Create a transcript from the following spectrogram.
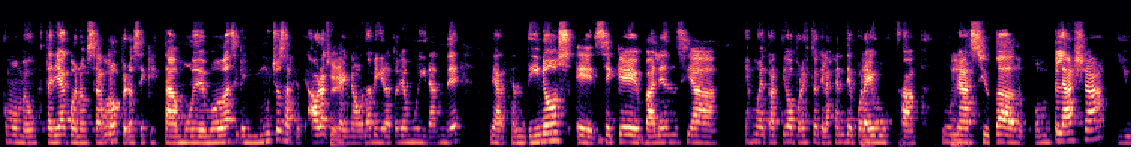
como me gustaría conocerlo, pero sé que está muy de moda, así que hay muchos argentinos, ahora que hay una ola migratoria muy grande de argentinos, eh, sé que Valencia es muy atractivo por esto que la gente por ahí mm. busca una mm. ciudad con playa y,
